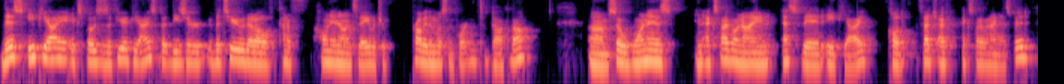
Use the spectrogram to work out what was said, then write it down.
this API exposes a few APIs, but these are the two that I'll kind of hone in on today, which are probably the most important to talk about. Um, so one is an X509 SVID API called fetch X509 SVID.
